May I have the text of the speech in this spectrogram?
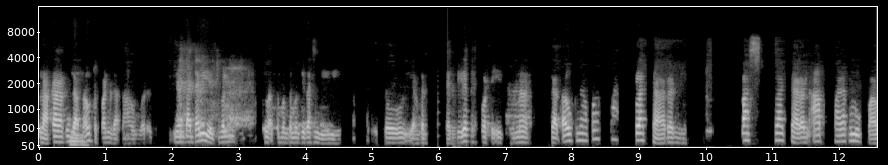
Belakang aku nggak Hmm. tahu, depan nggak tahu. Yang tak cari ya cuma cuma teman-teman kita sendiri. Itu yang terjadi kan seperti itu. Nah, nggak tahu kenapa pas pelajaran pas pelajaran apa aku lupa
